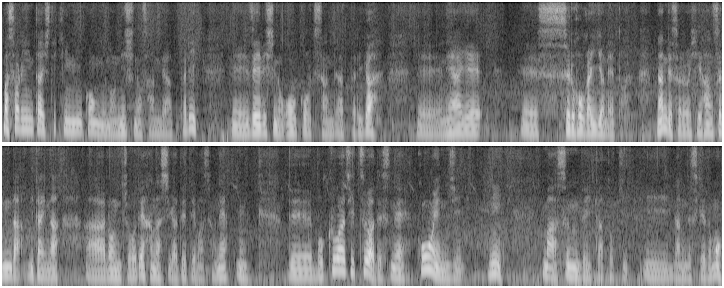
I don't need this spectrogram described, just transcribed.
まあ、それに対してキングコングの西野さんであったり、えー、税理士の大河内さんであったりが、えー、値上げえする方がいいよねとなんでそれを批判するんだみたいなあ論調で話が出てますよね。うん、で僕は実はですね高円寺にまあ住んでいた時なんですけれども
